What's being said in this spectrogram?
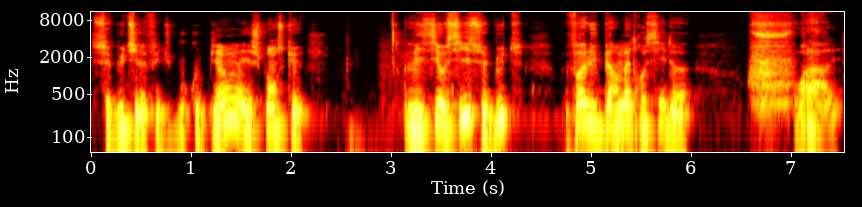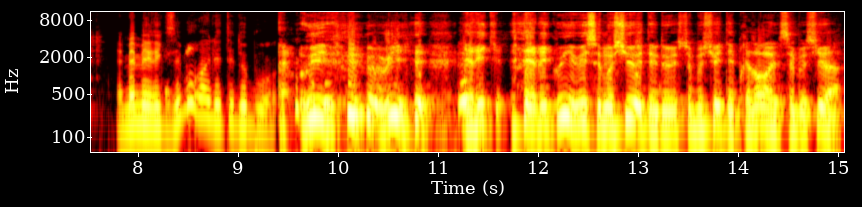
Ce but, il a fait du beaucoup de bien et je pense que Messi aussi, ce but va lui permettre aussi de, voilà, Et même Eric Zemmour, hein, il était debout. hein. oui, oui, Eric, Eric, oui, oui, ce monsieur était de, ce monsieur était présent et ce monsieur a,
